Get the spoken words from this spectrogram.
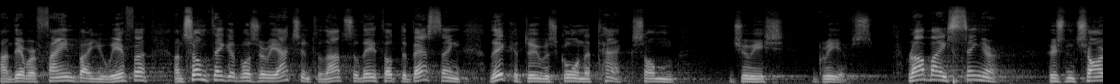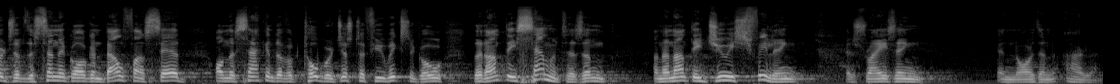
and they were fined by UEFA. And some think it was a reaction to that, so they thought the best thing they could do was go and attack some Jewish graves. Rabbi Singer, who's in charge of the synagogue in Belfast, said on the 2nd of October, just a few weeks ago, that anti Semitism and an anti Jewish feeling is rising in Northern Ireland.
